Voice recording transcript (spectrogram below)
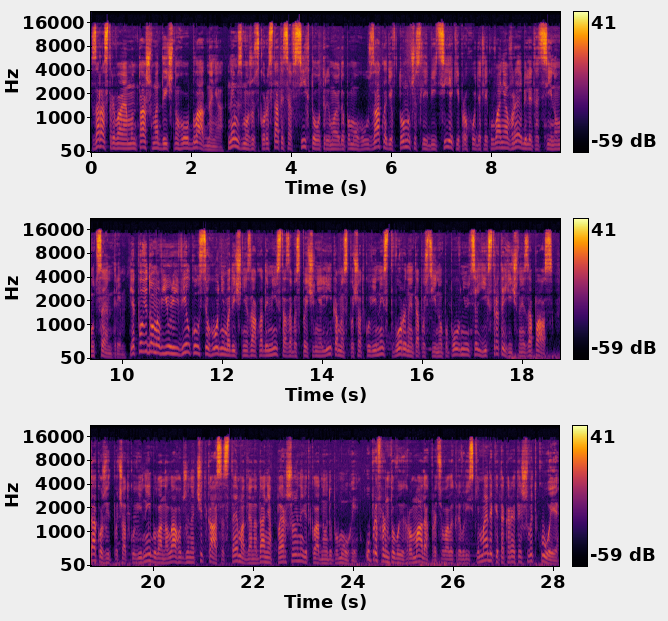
Зараз триває монтаж медичного обладнання. Ним зможуть скористатися всі, хто отримує допомогу у закладі, в тому числі бійці, які проходять лікування в реабілітаційному центрі. Як повідомив Юрій Вілкул, сьогодні медичні заклади міста забезпечені ліками. З початку війни створений та постійно поповнюється їх стратегічний запас. Також від початку війни була налагоджена чітка система для надання першої невідкладної допомоги. У прифронтових громадах працювали криворізькі медики та карети швидкої,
